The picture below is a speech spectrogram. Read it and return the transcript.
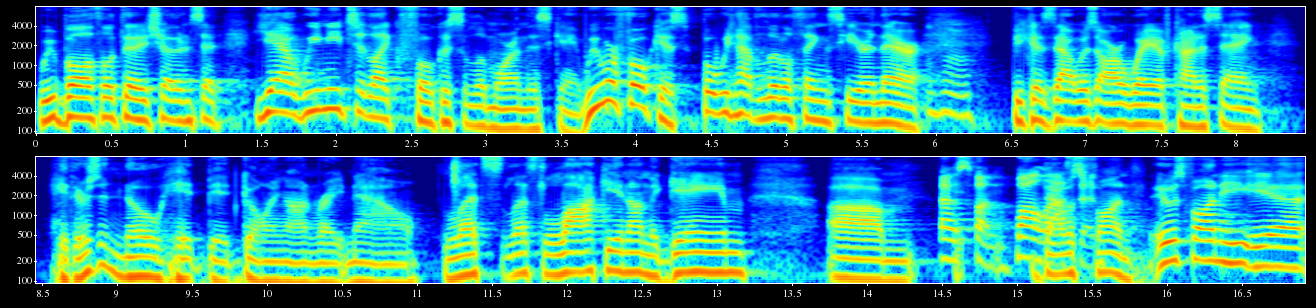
we both looked at each other and said, "Yeah, we need to like focus a little more on this game." We were focused, but we'd have little things here and there mm-hmm. because that was our way of kind of saying, "Hey, there's a no hit bid going on right now. Let's let's lock in on the game." Um, That was fun. While that was fun. It was fun. He uh,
